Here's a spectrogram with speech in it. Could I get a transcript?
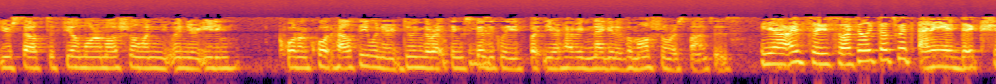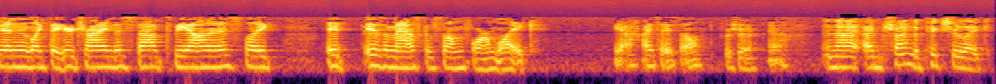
yourself to feel more emotional when when you're eating quote unquote healthy, when you're doing the right things physically, but you're having negative emotional responses? Yeah, I'd say so. I feel like that's with any addiction, like that you're trying to stop. To be honest, like it is a mask of some form. Like, yeah, I'd say so. For sure. Yeah. And I, I'm trying to picture like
